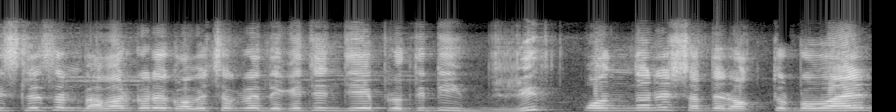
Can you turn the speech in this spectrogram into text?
বিশ্লেষণ ব্যবহার করে গবেষকরা দেখেছেন যে প্রতিটি হৃদস্পন্দনের সাথে রক্ত প্রবাহের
